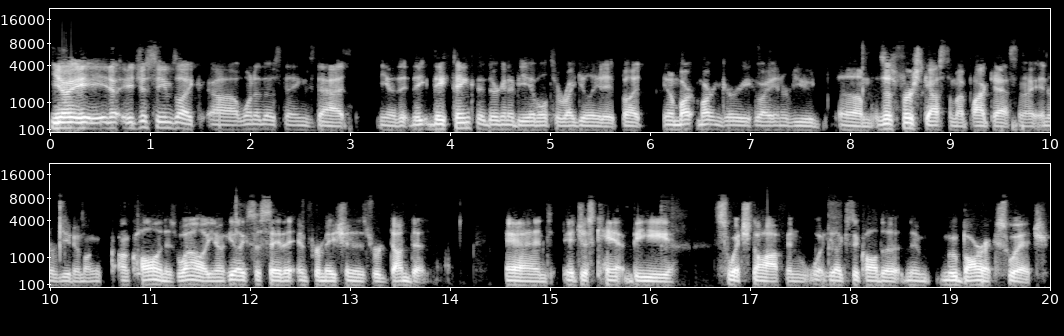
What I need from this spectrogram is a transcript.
You know, it, it, it just seems like uh, one of those things that you know they, they think that they're going to be able to regulate it but you know Martin Gurri who I interviewed um, is first guest on my podcast and I interviewed him on, on Callin as well you know he likes to say that information is redundant and it just can't be switched off and what he likes to call the, the Mubarak switch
